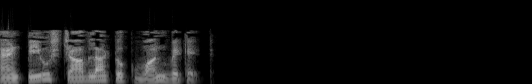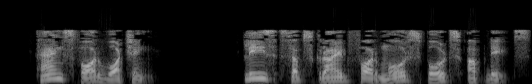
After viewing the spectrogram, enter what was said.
and Piyush Chawla took 1 wicket. Thanks for watching. Please subscribe for more sports updates.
